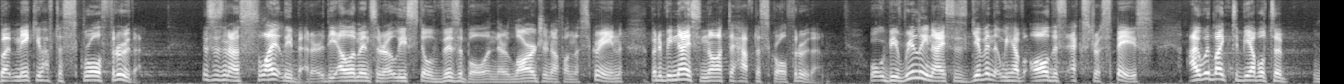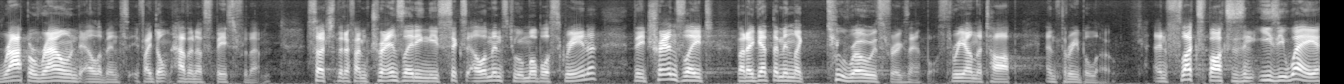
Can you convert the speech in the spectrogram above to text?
but make you have to scroll through them. This is now slightly better. The elements are at least still visible, and they're large enough on the screen. But it'd be nice not to have to scroll through them. What would be really nice is given that we have all this extra space, I would like to be able to wrap around elements if I don't have enough space for them, such that if I'm translating these six elements to a mobile screen, they translate, but I get them in like two rows, for example, three on the top and three below. And Flexbox is an easy way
